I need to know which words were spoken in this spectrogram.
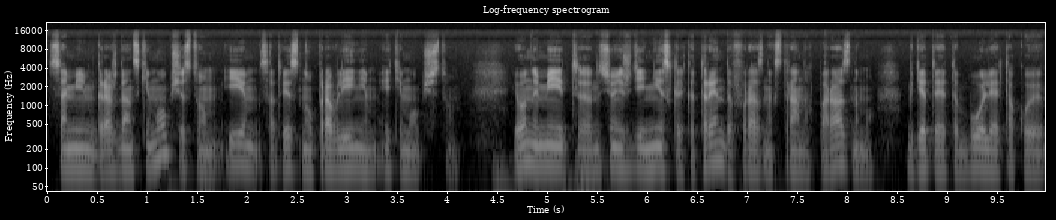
самим гражданским обществом и, соответственно, управлением этим обществом. И он имеет э, на сегодняшний день несколько трендов в разных странах по-разному. Где-то это более такой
